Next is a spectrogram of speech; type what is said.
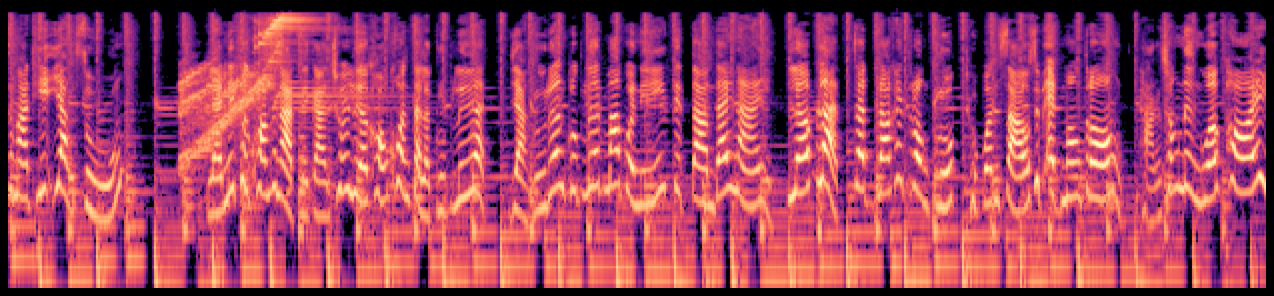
สมาธิอย่างสูง และนี่คือความถนัดในการช่วยเหลือของคนแต่ละกรุ๊ปเลือด อยากรู้เรื่องกรุ๊ปเลือดมากกว่านี้ ติดตามได้ในเลิฟลัดจัดรักให้ตรงกรุ๊ปทุกวันเสาร์11โมงตรง ทางช่องหนึ่งเวิร์กพอยต์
